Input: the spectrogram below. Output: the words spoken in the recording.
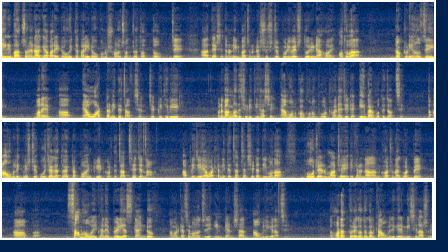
নির্বাচনের আগে আবার এটাও হইতে পারে, এটাও কোনো ষড়যন্ত্র তত্ত্ব যে দেশের জন্য নির্বাচনের একটা সুষ্ঠু পরিবেশ তৈরি না হয়। অথবা, ডক্টর ইউনুস যেই মানে অ্যাওয়ার্ডটা নিতে চাচ্ছেন, যে পৃথিবীর মানে বাংলাদেশের ইতিহাসে এমন কখনো ভোট হয় না যেটা এইবার হতে যাচ্ছে। তো আওয়ামী লীগ নিশ্চয়ই ওই জায়গাতেও একটা পয়েন্ট ক্রিয়েট করতে চাচ্ছে যে না, আপনি যে অ্যাওয়ার্ডটা নিতে চাচ্ছেন সেটা দিব না। ভোটের মাঠে এখানে নানান ঘটনা ঘটবে। সামহাও এখানে ভেরিয়াস কাইন্ড অফ আমার কাছে মনে হচ্ছে যে ইন্টেনশন আওয়ামী লীগের আছে। তো হঠাৎ করে গতকালকে আওয়ামী লীগের মিছিল আসলে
